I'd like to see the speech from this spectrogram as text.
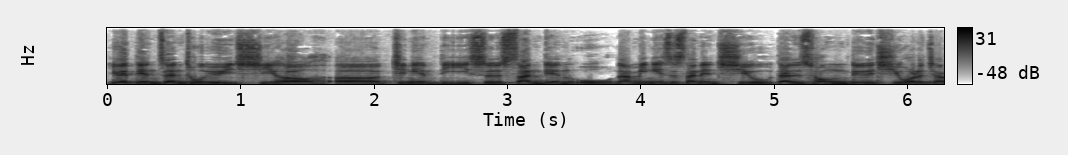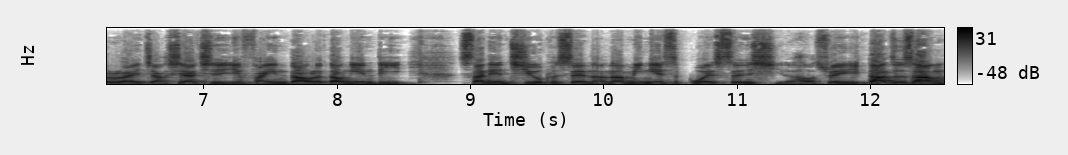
因为点阵图预期哈，呃，今年底是三点五，那明年是三点七五，但是从利率期货的角度来讲，现在其实已经反映到了到年底三点七五 percent 啊，那明年是不会升息的哈，所以大致上，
